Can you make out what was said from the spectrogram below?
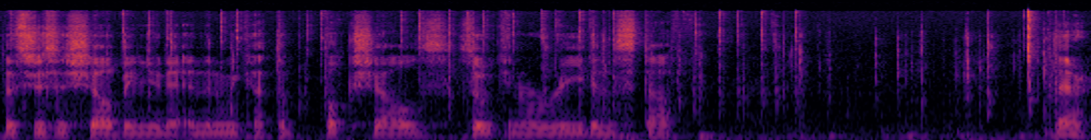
That's just a shelving unit. And then we got the bookshelves so we can read and stuff. There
